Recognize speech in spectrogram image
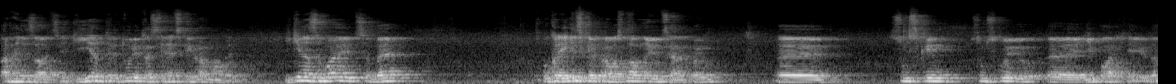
організацій, які є на території Тростянецької громади, які називають себе Українською православною церквою, е, Сумським, Сумською е, єпархією. Да?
